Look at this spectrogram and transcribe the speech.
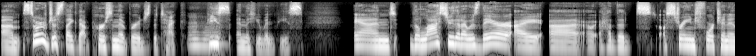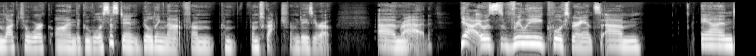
um, sort of just like that person that bridged the tech Mhm. piece and the human piece. And the last year that I was there, I uh, had the strange fortune and luck to work on the Google Assistant, building that from from scratch, from day zero. Um, Rad. yeah, it was a really cool experience. Um, and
